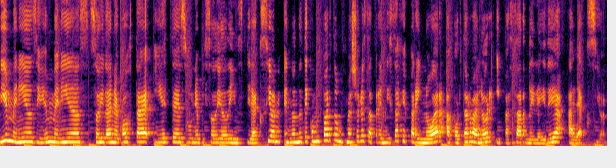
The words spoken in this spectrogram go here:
Bienvenidos y bienvenidas, soy Dana Costa y este es un episodio de Inspiración en donde te comparto mis mayores aprendizajes para innovar, aportar valor y pasar de la idea a la acción.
